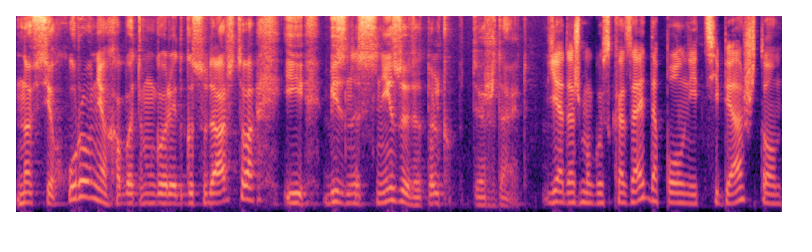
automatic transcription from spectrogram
на всех уровнях, об этом говорит государство, и бизнес снизу это только подтверждает. Я даже могу сказать, дополнить тебя, что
